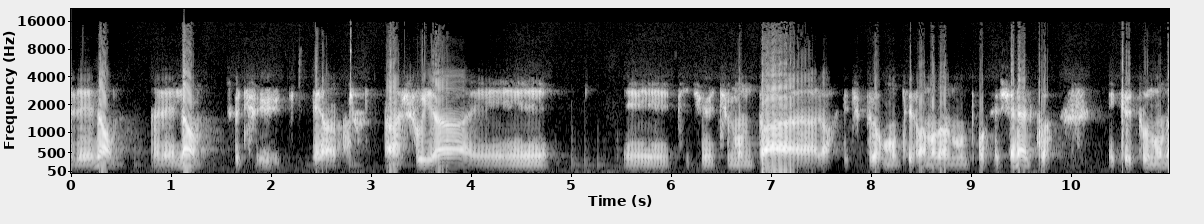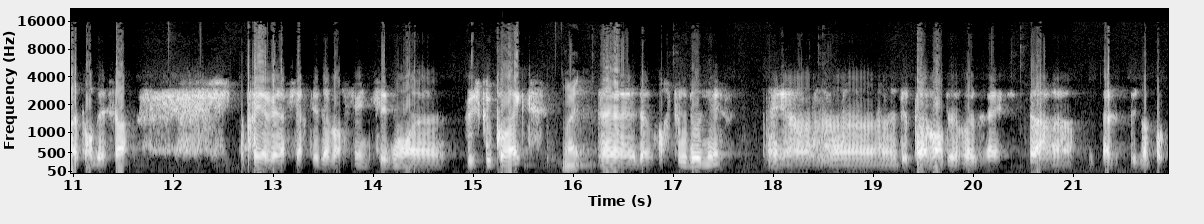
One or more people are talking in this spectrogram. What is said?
elle est énorme. Elle est énorme. Parce que tu, tu es un, un chouïa et, et puis tu, tu montes pas alors que tu peux remonter vraiment dans le monde professionnel, quoi. Et que tout le monde attendait ça. Après, il y avait la fierté d'avoir fait une saison euh, plus que correcte, Ouais. euh, d'avoir tout donné et euh, de pas avoir de regrets. C'est ça, c'est ça le plus important.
